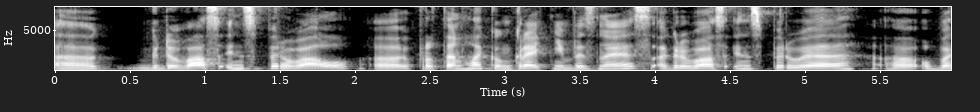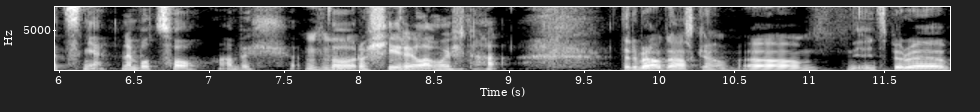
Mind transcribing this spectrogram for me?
Eh, kdo vás inspiroval eh, pro tenhle konkrétní biznis a kdo vás inspiruje obecně? Nebo co, abych to mm-hmm. rozšířila mm-hmm. možná? To je dobrá otázka. mě inspiruje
